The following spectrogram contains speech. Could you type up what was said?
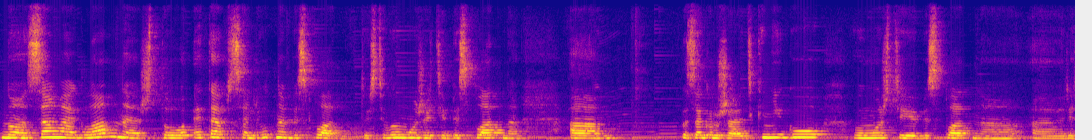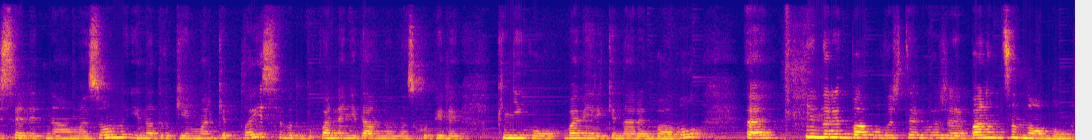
но самое главное, что это абсолютно бесплатно. То есть вы можете бесплатно а, загружать книгу, вы можете ее бесплатно а, реселить на Amazon и на другие маркетплейсы. Вот буквально недавно у нас купили книгу в Америке на Redbubble. Э, не на Redbubble, а что это уже Barnes Noble.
